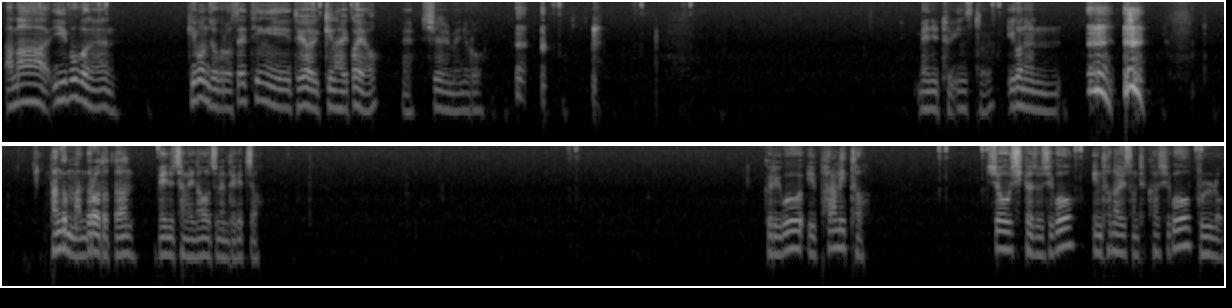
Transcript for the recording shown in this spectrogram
아마 이 부분은 기본적으로 세팅이 되어 있긴 할 거예요. 네, CL 메뉴로 메뉴 투 인스톨 이거는 방금 만들어뒀던 메뉴 창을 넣어주면 되겠죠. 그리고 이 파라미터 쇼 시켜주시고 인터널 선택하시고 블로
